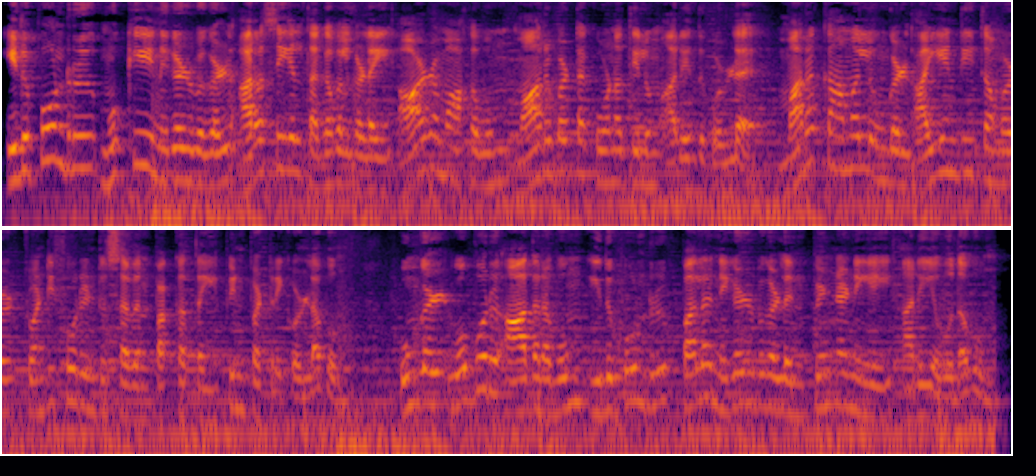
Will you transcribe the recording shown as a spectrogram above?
இதுபோன்று முக்கிய நிகழ்வுகள் அரசியல் தகவல்களை ஆழமாகவும் மாறுபட்ட கோணத்திலும் அறிந்து கொள்ள மறக்காமல் உங்கள் IND Tamil twenty four into seven பக்கத்தை பின்பற்றிக் கொள்ளவும் உங்கள் ஒவ்வொரு ஆதரவும் இதுபோன்று பல நிகழ்வுகளின் பின்னணியை அறிய உதவும்.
